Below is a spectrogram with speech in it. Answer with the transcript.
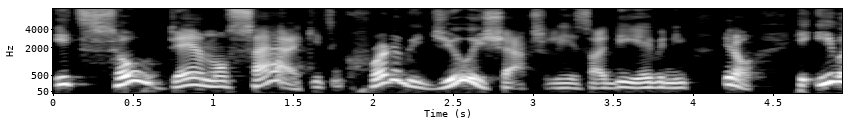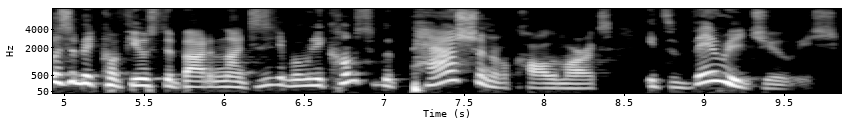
It's so damn mosaic. It's incredibly jewish actually his idea even he, you know he, he was a bit confused about it in 1960 but when it comes to the passion of karl marx it's very jewish.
